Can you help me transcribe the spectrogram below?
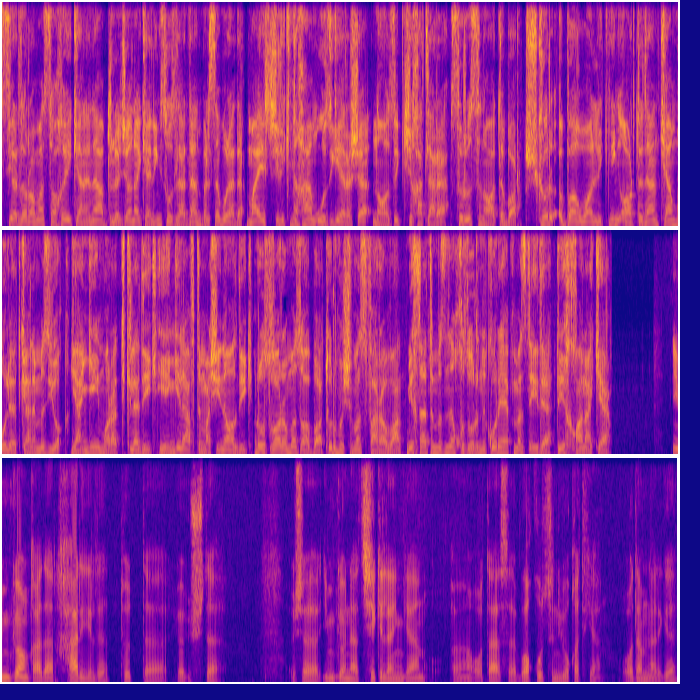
serdaromad soha ekanini abdullajon akaning so'zlaridan bilsa bo'ladi. Mayizchilikni ham o'ziga yarasha nozik jihatlari siri sinoati bor. Shukur bog'bonlikning ortidan kam bo'layotganimiz yo'q. Yangi imorat tikladik yengil avtomashina oldik. Ro'zg'orimiz obod turmushimiz farovon. Mehnatimizni huzurini ko'ryapmiz deydi dehqon aka. Imkon qadar har yili to'rtta yo uchta o'sha imkoniyat cheklangan otasi boquvchisini yo'qotgan odamlarga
